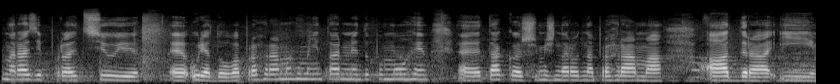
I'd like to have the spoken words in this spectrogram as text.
Наразі працює е, урядова програма гуманітарної допомоги, е, також міжнародна програма АДРА і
